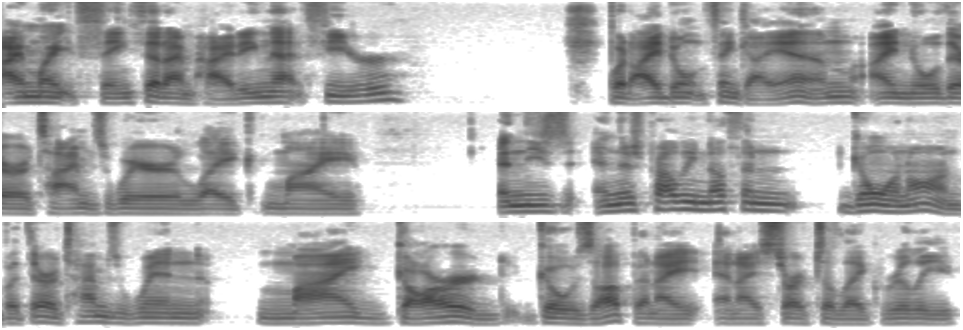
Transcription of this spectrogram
I might think that I'm hiding that fear but I don't think I am. I know there are times where like my and these and there's probably nothing going on, but there are times when my guard goes up and I and I start to like really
